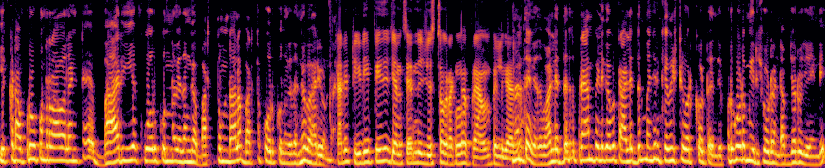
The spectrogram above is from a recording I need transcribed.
ఇక్కడ అపురూపం రావాలంటే భార్య కోరుకున్న విధంగా భర్త ఉండాలి భర్త కోరుకున్న విధంగా భార్య ఉండాలి. కానీ టీడీపీ జనసేన చూస్తే ఒక రకంగా ప్రేమ పెళ్ళి కాదు. అంతే కదా వాళ్ళిద్దరిది ప్రేమ పెళ్ళి కాబట్టి వాళ్ళిద్దరి మధ్యన కెమిస్ట్రీ వర్కౌట్ అయింది. ఇప్పుడు కూడా మీరు చూడండి అబ్జర్వ్ చేయండి.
